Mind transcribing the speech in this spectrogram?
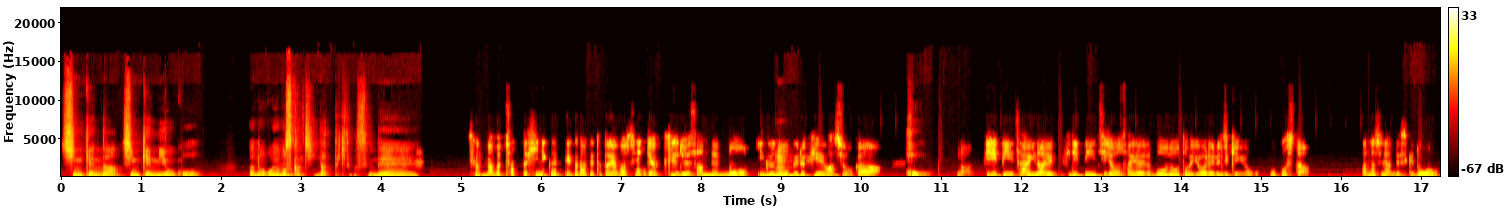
真剣な、真剣味をこう、あの、及ぼす感じになってきてますよね。しかもなんかちょっと皮肉っていうか、だって例えば1993年のイグ・ノーベル平和賞が、ほう。まあフィリピン最大、フィリピン史上最大の暴動と言われる事件を起こした話なんですけど、うん。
